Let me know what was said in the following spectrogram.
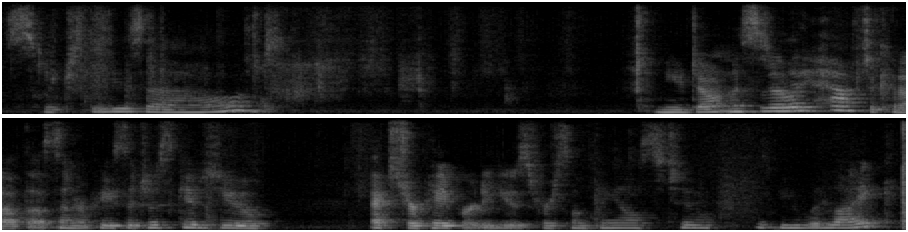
Switch these out. And you don't necessarily have to cut out that centerpiece. It just gives you extra paper to use for something else too, if you would like.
